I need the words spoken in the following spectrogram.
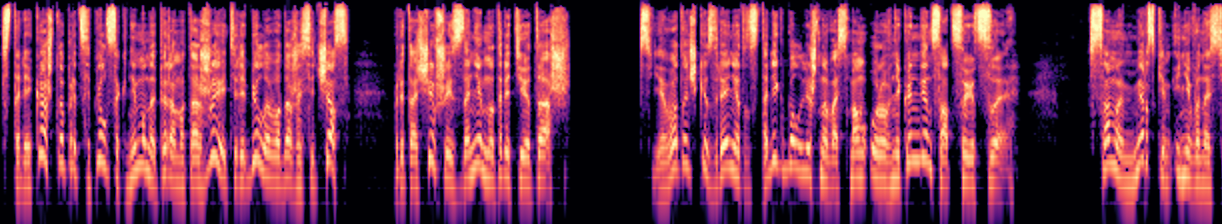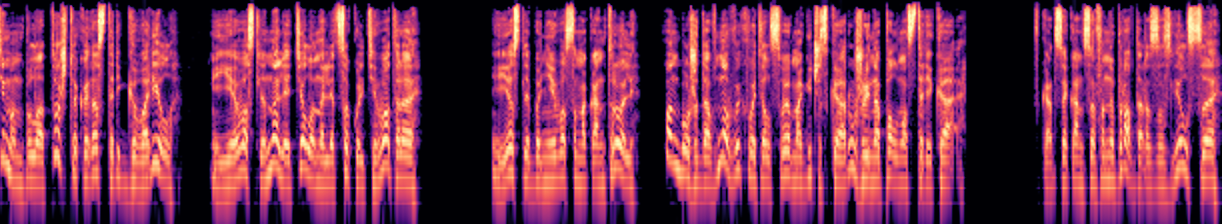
Старика, что прицепился к нему на первом этаже и теребил его даже сейчас, притащившись за ним на третий этаж. С его точки зрения этот старик был лишь на восьмом уровне конденсации Ци. Самым мерзким и невыносимым было то, что когда старик говорил, его слюна летела на лицо культиватора. Если бы не его самоконтроль, он бы уже давно выхватил свое магическое оружие и напал на старика. В конце концов, он и правда разозлился,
